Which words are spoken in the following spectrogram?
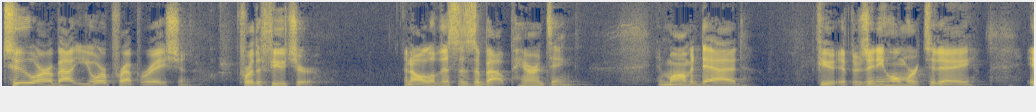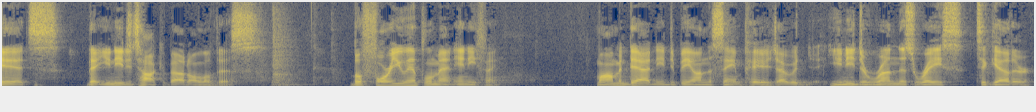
Two are about your preparation for the future. And all of this is about parenting. And mom and dad, if, you, if there's any homework today, it's that you need to talk about all of this before you implement anything. Mom and dad need to be on the same page. I would you need to run this race together.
